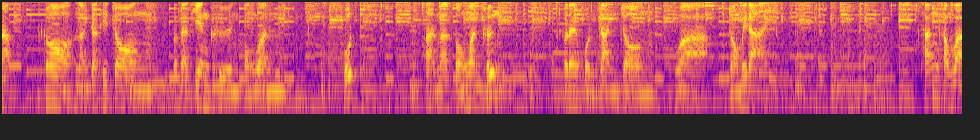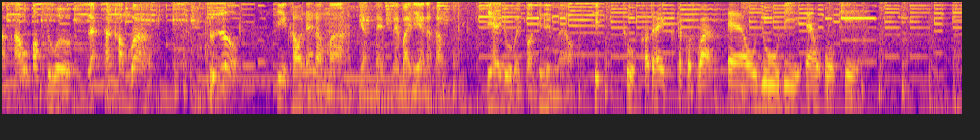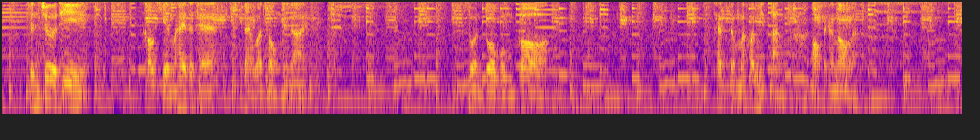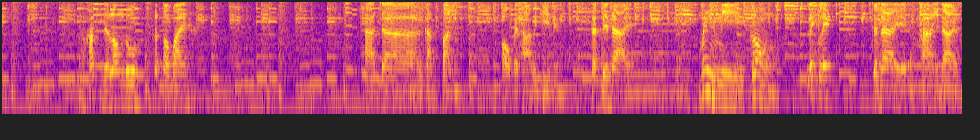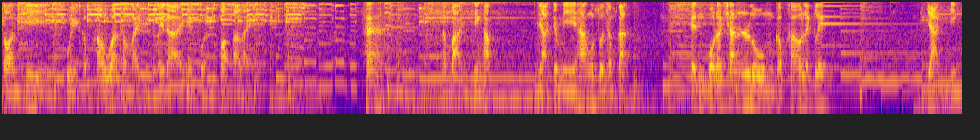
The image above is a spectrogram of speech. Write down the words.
ครับ ก็หลังจากที่จองตั้งแต่เที่ยงคืนของวันพุธผ่านมา 2 วันครึ่ง ก็ได้ผลการจองว่าจองไม่ได้ ทั้งคำว่า out of the world และทั้งคำว่าลุดโลกที่เขาแนะนำมาอย่างในในใบนี้นะครับ ที่ให้ดูเป็นตอนที่หนึ่งแล้ว ที่ถูกเขาจะให้สะกดว่า L U D L O K เป็นชื่อที่เขาเขียนมาให้แท้ๆแต่ว่าจองไม่ได้ ส่วนตัวผมก็ แทบจะไม่ค่อยมีตังค์ออกไปข้างนอกแล้วครับ เดี๋ยวลองดูกันต่อไป อาจจะกัดฟันออกไปถามวิธีหนึ่ง แต่เสียดาย ไม่มีกล้องเล็กๆ จะได้ถ่ายได้ตอนที่คุยกับเขาว่าทำไมถึงไม่ได้เหตุผลเพราะอะไรฮ่าลำบากจริงครับ อยากจะมีห้างหุ้นส่วนจำกัด เป็น production room กับเขาเล็กๆ ยากจริง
